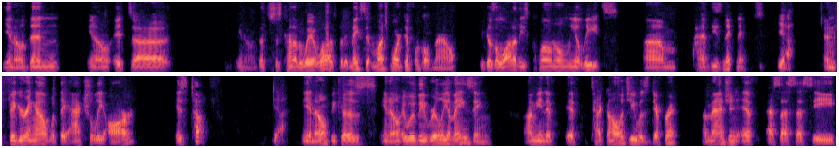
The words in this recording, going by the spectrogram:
you know, then, you know, it uh you know that's just kind of the way it was but it makes it much more difficult now because a lot of these clone only elites um, have these nicknames. Yeah. And figuring out what they actually are is tough. Yeah. You know, because, you know, it would be really amazing. I mean, if if technology was different, imagine if SSSC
